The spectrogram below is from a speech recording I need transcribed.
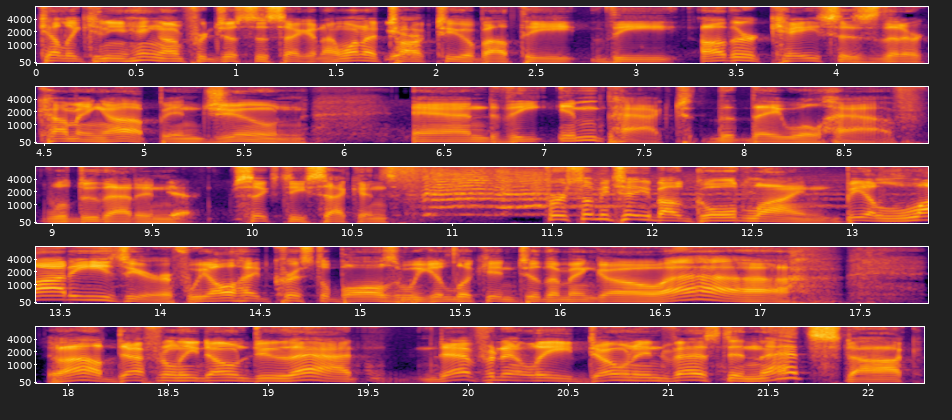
Kelly, can you hang on for just a second? I want to talk to you about the the other cases that are coming up in June and the impact that they will have. We'll do that in 60 seconds. First, let me tell you about Goldline. Be a lot easier if we all had crystal balls and we could look into them and go, ah, well, definitely don't do that. Definitely don't invest in that stock.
